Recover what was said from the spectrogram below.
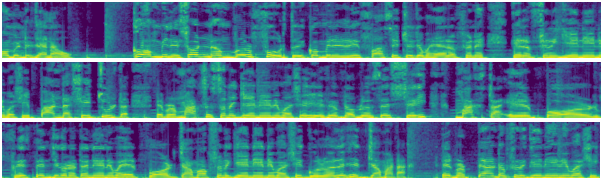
কমেন্টে জানাও। কম্বিনেশন নাম্বার ফোর তো এই কম্বিনেশন ফার্স্ট হচ্ছে যাব হেয়ার অপশনে হেয়ার অপশনে গিয়ে নিয়ে নেবা সেই পান্ডা, সেই চুলটা। এরপর মার্কস অপশনে গিয়ে নিয়ে নেবা সেই এফ এফ ডাব্লিউ এস এর সেই মাস্কটা এরপর ফেস পেন যে কোনোটা নিয়ে নেবা, এরপর জামা অপশনে গিয়ে নিয়ে নেবা সেই গোলওয়ালের সেই জামাটা। এরপর প্যান্ট অপশনে গিয়ে নিয়ে নেবা সেই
